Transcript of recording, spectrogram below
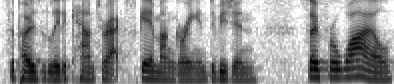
supposedly to counteract scaremongering and division. So for a while,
